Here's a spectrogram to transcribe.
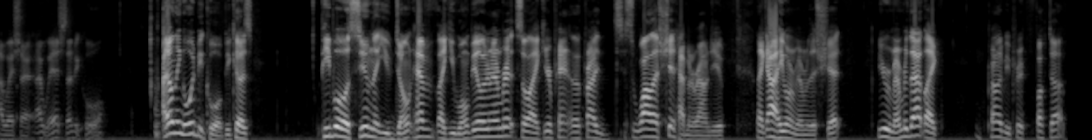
I wish. I, I wish that'd be cool. I don't think it would be cool because people assume that you don't have like you won't be able to remember it. So like your parent probably just while that shit happened around you, like ah he won't remember this shit. You remember that like probably be pretty fucked up.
